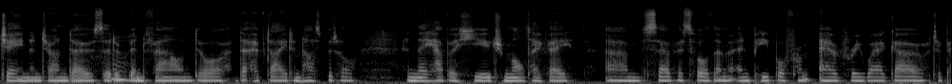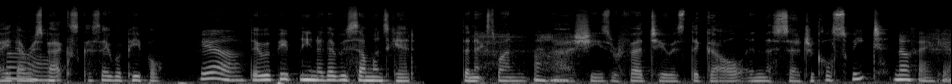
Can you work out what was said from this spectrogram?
Jane and John Does that have been found or that have died in hospital. And they have a huge multi faith um, service for them, and people from everywhere go to pay their Oh. respects because they were people. Yeah. They were people, you know, there was someone's kid. The next one, Uh-huh. uh, she's referred to as the girl in the surgical suite. No, thank you.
